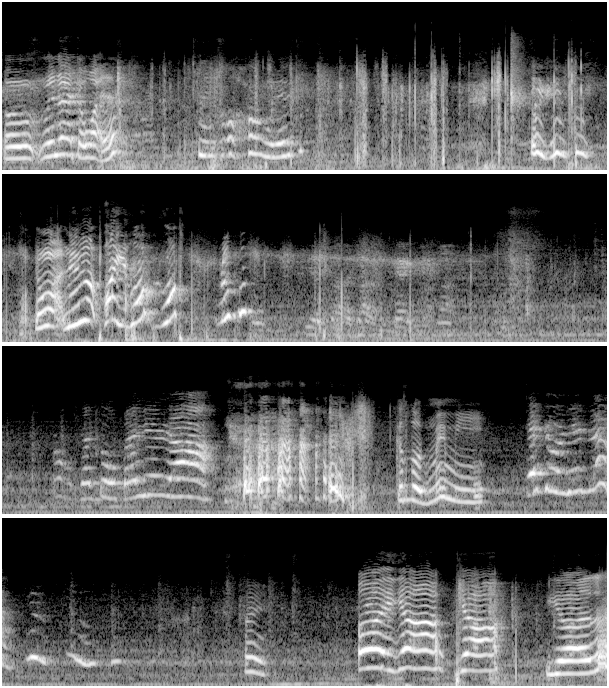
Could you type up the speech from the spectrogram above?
เนี่ยทุกคนดูมันมันจะทำยังไงดูมันมันมาแล้วมาแล้วไปไปไปทุกคนทุกคนมาช่วยด้วยช่วยด้วยไปไปเร็วเตะตากล้องไปเลยเฮ้ยไปไปไปช่วยกันด้วยช่วยกันด้วยเออไม่น่าจะไหวแล้วนี่เข้าห้องไปเลยเฮ้ยเฮ้ยเฮ้ยจังหวะนี้อะไปลบลบลบลบจะดูไปยังอะกระสุนไม่มีจะดูยังไงเฮ้ยเอ้ยอย่าอย่าอย่านะ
